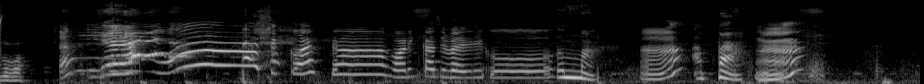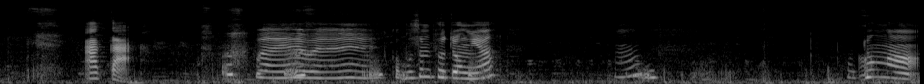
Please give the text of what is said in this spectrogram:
눌러 봐. 씻고 왔어 머리까지 말리고 엄마, 응? 아빠. 응? 아까 왜 왜? 그 무슨 표정이야? 응? 호정아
